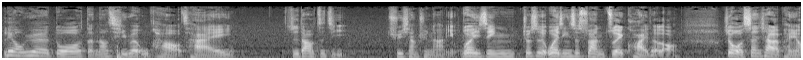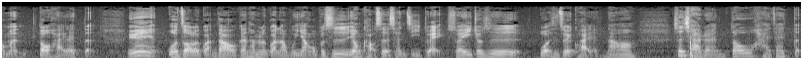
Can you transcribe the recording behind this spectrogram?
六月多等到七月五号才知道自己去向去哪里。我已经就是我已经是算最快的喽。就我剩下的朋友们都还在等。因为我走了管道，跟他们的管道不一样，我不是用考试的成绩对，所以就是我是最快的，然后剩下的人都还在等，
